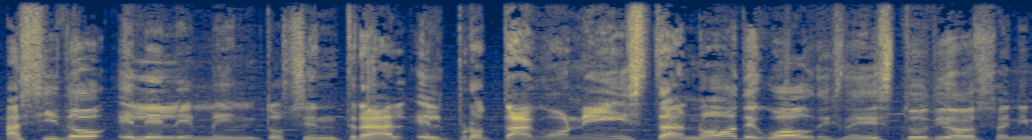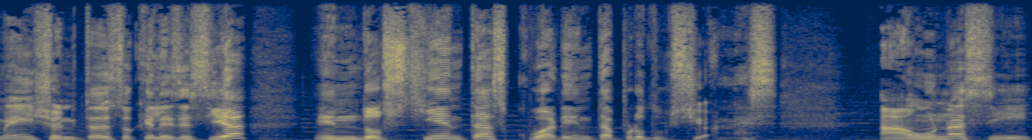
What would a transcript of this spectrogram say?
ha sido el elemento central, el protagonista, ¿no? De Walt Disney Studios Animation y todo eso que les decía en 240 producciones. Aún así,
